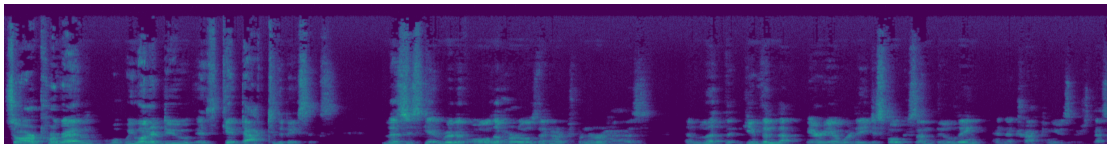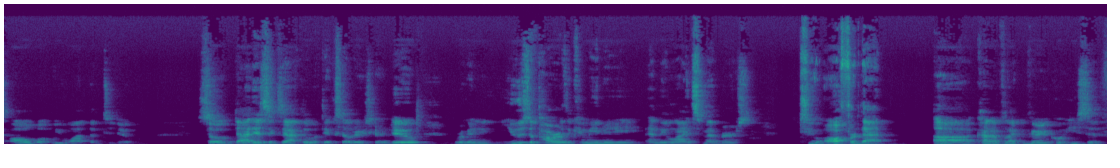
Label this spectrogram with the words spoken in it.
So our program, what we want to do is get back to the basics let's just get rid of all the hurdles that an entrepreneur has and let the, give them that area where they just focus on building and attracting users. That's all what we want them to do. So that is exactly what the accelerator is going to do. We're going to use the power of the community and the alliance members to offer that uh, kind of like very cohesive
